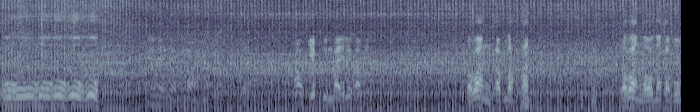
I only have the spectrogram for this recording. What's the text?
โอ้โอ้โอ้โอ้โอ้โอ้เนี่ยเนี่ยเนี่ยพี่น้องเอาเก็บขึ้นไว้เลยครับนี่ระวังครับระวังระวังเอานะครับผม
